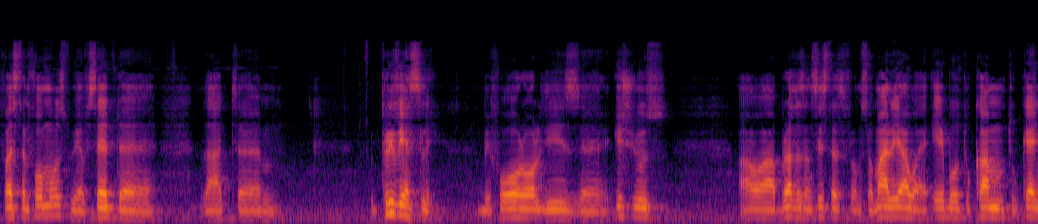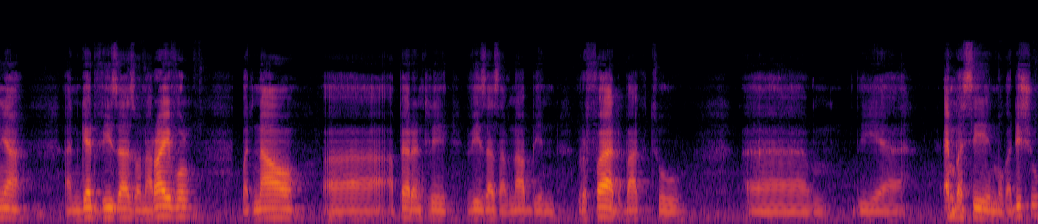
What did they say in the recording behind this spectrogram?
First and foremost, we have said uh, that um, previously, before all these uh, issues, our brothers and sisters from Somalia were able to come to Kenya and get visas on arrival, but now uh, apparently visas have now been referred back to um, the uh, embassy in Mogadishu.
